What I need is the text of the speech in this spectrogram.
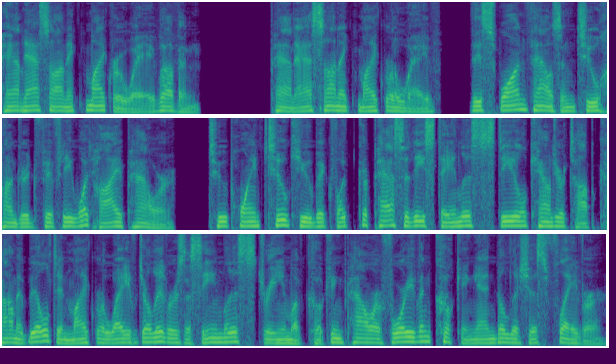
Panasonic Microwave Oven Panasonic Microwave, this 1250 watt high power, 2.2 cubic foot capacity stainless steel countertop comma built-in microwave delivers a seamless stream of cooking power for even cooking and delicious flavor.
